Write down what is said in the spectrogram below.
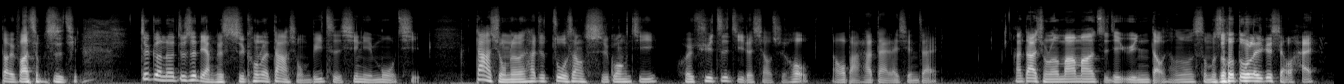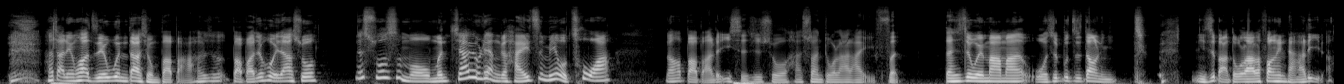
到底发生什么事情？这个呢，就是两个时空的大雄彼此心灵默契。大雄呢，他就坐上时光机。回去自己的小时候，然后把他带来现在。他大雄的妈妈直接晕倒，想说什么时候多了一个小孩？他打电话直接问大雄爸爸，他说爸爸就回答说：“那说什么？我们家有两个孩子没有错啊。”然后爸爸的意思是说他算多拉拉一份。但是这位妈妈，我是不知道你 你是把多拉拉放在哪里了？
